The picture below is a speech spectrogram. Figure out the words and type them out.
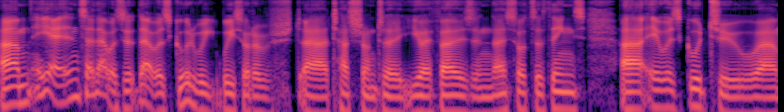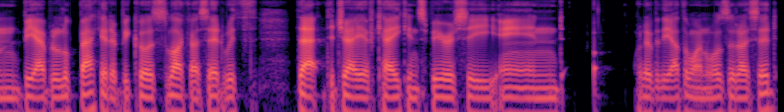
Um, yeah, and so that was that was good. We we sort of uh, touched onto UFOs and those sorts of things. Uh, it was good to um, be able to look back at it because, like I said, with that the JFK conspiracy and whatever the other one was that I said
